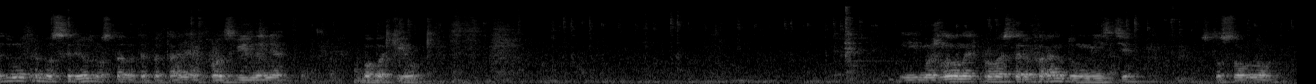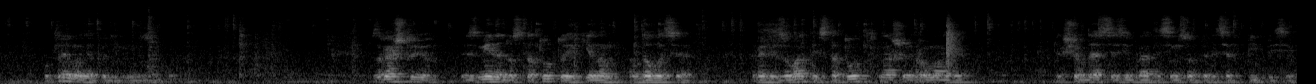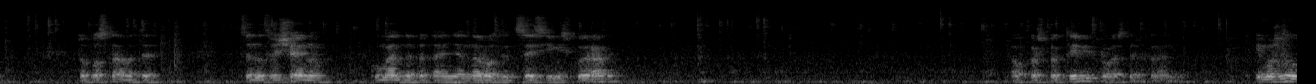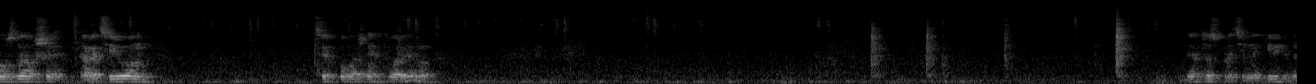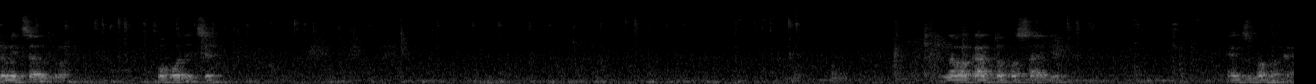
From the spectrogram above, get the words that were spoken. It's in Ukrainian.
Я думаю, треба серйозно ставити питання про звільнення бабаків. І, можливо, навіть провести референдум у місті стосовно утримання подібного закону. Зрештою, зміни до статуту, які нам вдалося реалізувати, і статут нашої громади, якщо вдасться зібрати 750 підписів, то поставити це надзвичайно кумедне питання на розгляд сесії міської ради, а в перспективі провести референдум. І, можливо, узнавши раціон цих поважних тваринок, дехто з працівників гідромедцентру погодиться на вакантну посаді екс-бабака.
